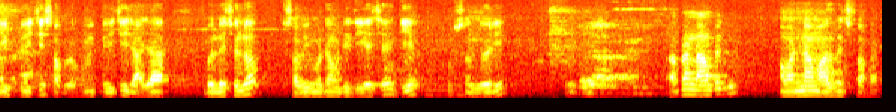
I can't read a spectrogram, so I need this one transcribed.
গিফট পেয়েছি সব রকমই পেয়েছি যা যা বলেছিল সবই মোটামুটি দিয়েছে গিফট খুব সুন্দরই। আপনার নামটা কি? আমার নাম আলহাজ ফাহার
